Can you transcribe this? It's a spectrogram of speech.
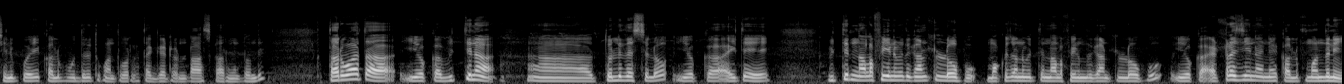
చనిపోయి కలుపు ఉధృతి కొంతవరకు తగ్గేటువంటి ఆస్కారం ఉంటుంది. తర్వాత ఈ యొక్క విత్తిన తొలి దశలో ఈ యొక్క అయితే విత్తిన నలభై ఎనిమిది గంటల లోపు మొక్కజొన్న విత్తిన నలభై ఎనిమిది గంటల లోపు ఈ యొక్క ఎట్రజిన్ అనే కలుపు మందుని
